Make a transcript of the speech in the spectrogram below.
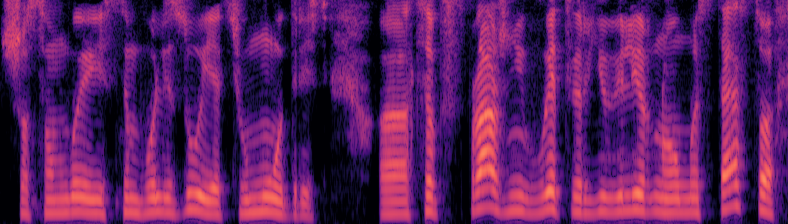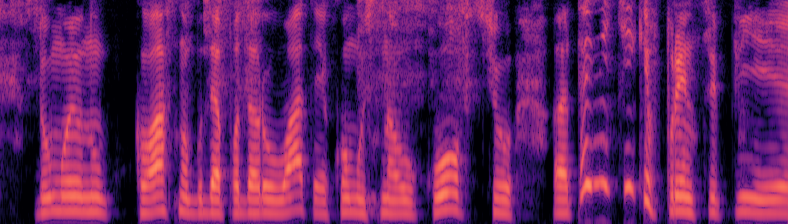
що саме символізує цю мудрість. Е, Це справжній витвір ювелірного мистецтва. Думаю, ну класно буде подарувати якомусь науковцю. Е, Та й не тільки, в принципі,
